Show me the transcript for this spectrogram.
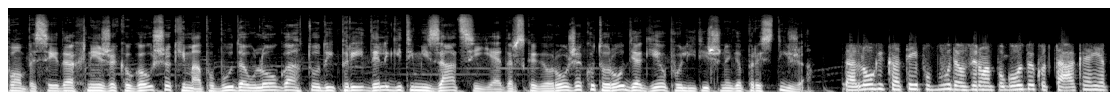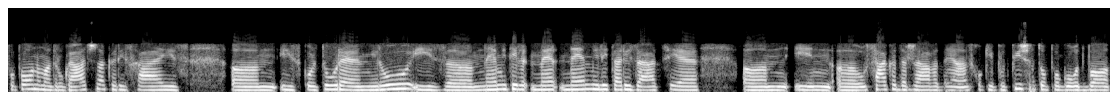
Po besedah Neže Kogovšek ima pobuda vloga tudi pri delegitimizaciji jedrskega orožja kot orodja geopolitičnega prestiža. Da logika te pobude oziroma pogodbe kot take je popolnoma drugačna, ker izhaja iz, um, iz kulture miru, iz um, nemilitarizacije um, in uh, vsaka država dejansko, ki podpiše to pogodbo,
